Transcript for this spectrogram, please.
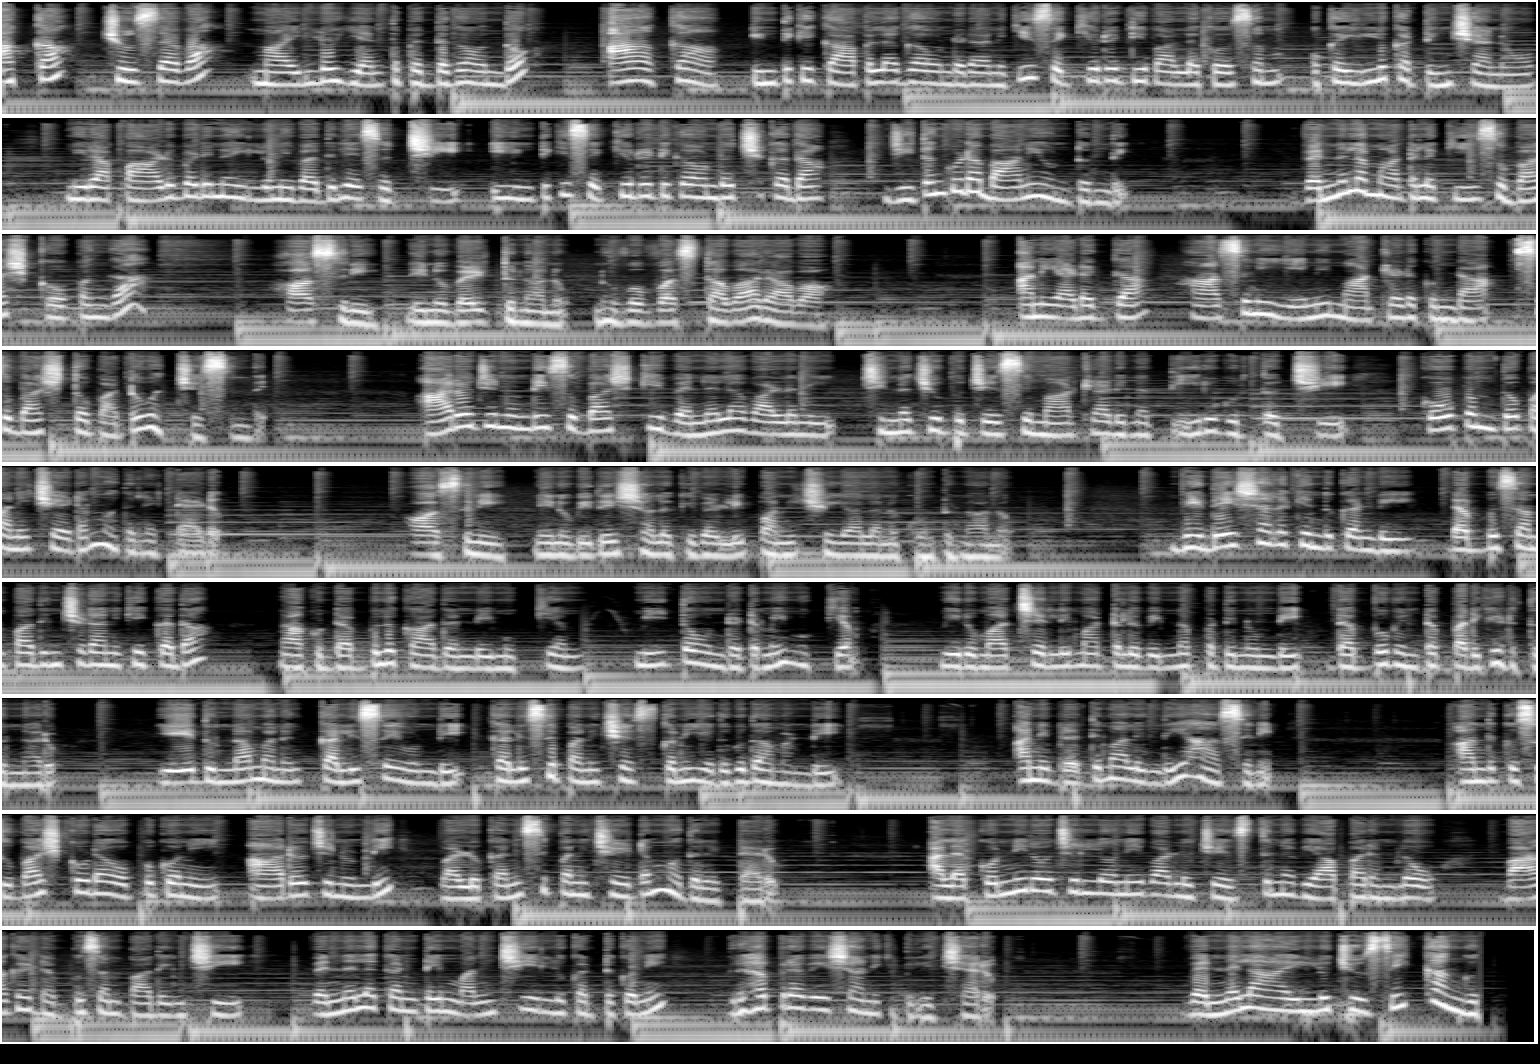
అక్క చూసావా? మా ఇల్లు ఎంత పెద్దగా ఉందో. ఆ అక్క ఇంటికి కాపలాగా ఉండడానికి సెక్యూరిటీ వాళ్ళ కోసం ఒక ఇల్లు కట్టించాను. మీరు ఆ పాడుబడిన ఇల్లుని వదిలేసొచ్చి ఈ ఇంటికి సెక్యూరిటీగా ఉండొచ్చు కదా. జీతం కూడా బానే ఉంటుంది. వెన్నెల మాటలకి సుభాష్ కోపంగా హాసిని నేను వెళ్తున్నాను. నువ్వు వస్తావా? రావా? అని అడగ్గా హాసిని ఏమీ మాట్లాడకుండా సుభాష్తో పాటు వచ్చేసింది. ఆ రోజు నుండి సుభాష్కి వెన్నెల వాళ్ళని చిన్నచూపు చేసి మాట్లాడిన తీరు గుర్తొచ్చి కోపంతో పనిచేయడం మొదలెట్టాడు. హాసిని నేను విదేశాలకి వెళ్ళి పని చేయాలనుకుంటున్నాను. విదేశాలకెందుకండి? డబ్బు సంపాదించడానికి కదా? నాకు డబ్బులు కాదండి ముఖ్యం. మీతో ఉండటమే ముఖ్యం. మీరు మా చెల్లి మాటలు విన్నప్పటి నుండి డబ్బు వెంట పరిగెడుతున్నారు. ఏదున్నా మనం కలిసే ఉండి కలిసి పని చేసుకుని ఎదుగుదామండి అని బ్రతిమాలింది హాసిని. అందుకు సుభాష్ కూడా ఒప్పుకొని ఆ రోజు నుండి వాళ్ళు కలిసి పనిచేయటం మొదలెట్టారు. అలా కొన్ని రోజుల్లోనే వాళ్ళు చేస్తున్న వ్యాపారంలో బాగా డబ్బు సంపాదించి వెన్నెల కంటే మంచి ఇల్లు కట్టుకొని గృహప్రవేశానికి పిలిచారు. వెన్నెల ఆ ఇల్లు చూసి కంగు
